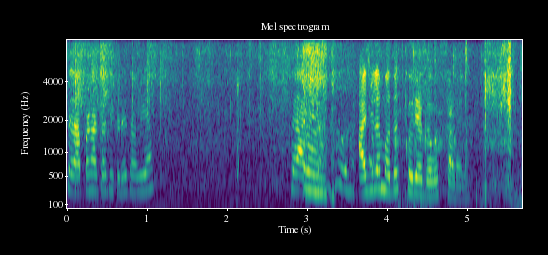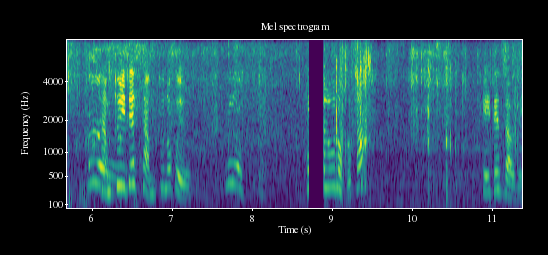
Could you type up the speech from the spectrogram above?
तर आपण आता तिकडे जाऊया. तर आजीला आजीला मदत करूया गवत काढायला. थांब तू इथेच थांब तू नको येऊ. हे हलवू नकोस हा? हे इथेच जाऊ दे.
